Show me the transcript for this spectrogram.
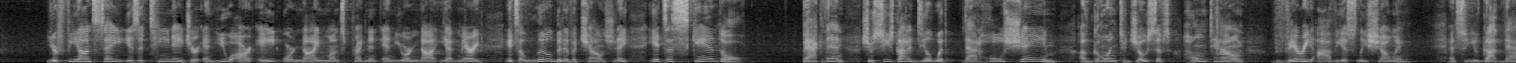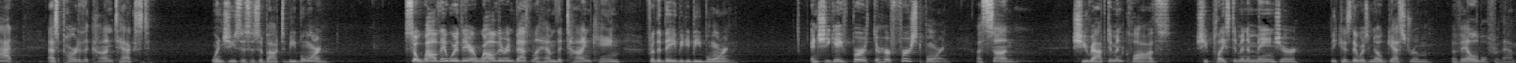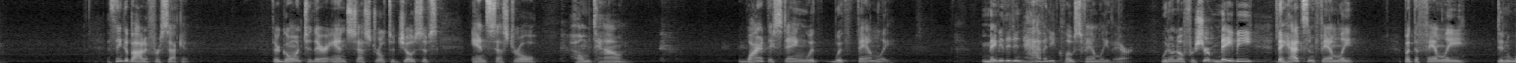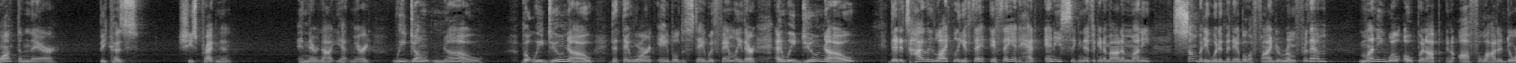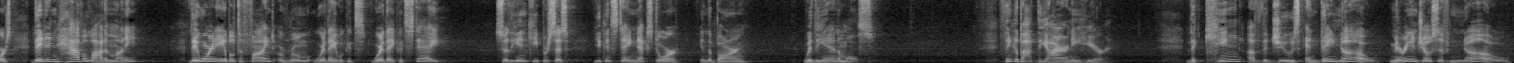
your fiance is a teenager, and you are eight or nine months pregnant and you're not yet married. It's a little bit of a challenge today. It's a scandal. Back then, so she's got to deal with that whole shame of going to Joseph's hometown, very obviously showing. And so you've got that as part of the context when Jesus is about to be born. So while they were there, while they're in Bethlehem, the time came for the baby to be born. And she gave birth to her firstborn, a son. She wrapped him in cloths, she placed him in a manger because there was no guest room available for them. Think about it for a second. They're going to their ancestral, to Joseph's ancestral hometown. Why aren't they staying with, with family? Maybe they didn't have any close family there. We don't know for sure. Maybe they had some family, but the family didn't want them there because she's pregnant and they're not yet married. We don't know, but we do know that they weren't able to stay with family there. And we do know that it's highly likely if they, if they had had any significant amount of money, somebody would have been able to find a room for them. Money will open up an awful lot of doors. They didn't have a lot of money. They weren't able to find a room where they, could, where they could stay. So the innkeeper says, You can stay next door in the barn with the animals. Think about the irony here. The king of the Jews, and they know, Mary and Joseph know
